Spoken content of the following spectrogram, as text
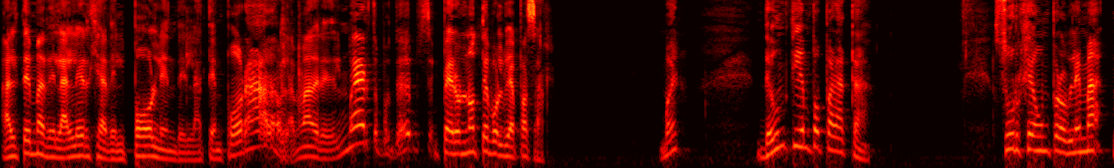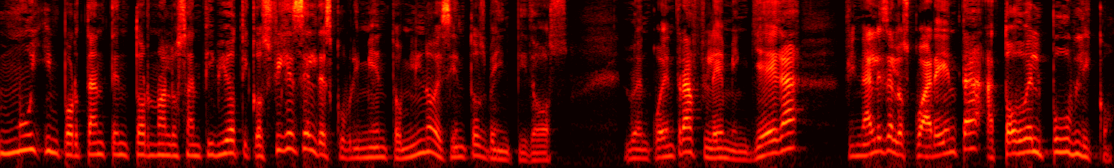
al tema de la alergia del polen de la temporada, o la madre del muerto, pero no te volvía a pasar. Bueno, de un tiempo para acá, surge un problema muy importante en torno a los antibióticos. Fíjese el descubrimiento, 1922. Lo encuentra Fleming. Llega finales de los 40 a todo el público.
